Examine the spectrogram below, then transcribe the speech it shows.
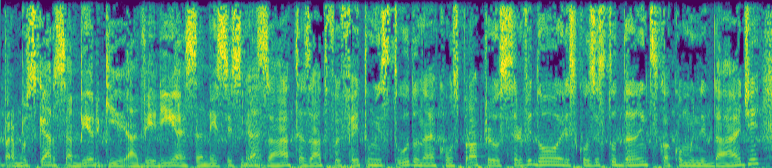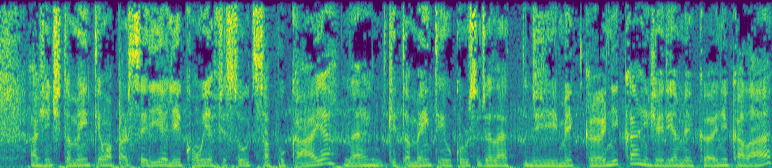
para buscar saber que haveria essa necessidade. Exato, exato. Foi feito um estudo, né, com os próprios servidores, com os estudantes, com a comunidade. A gente também tem uma parceria ali com o IFSul de Sapucaia, né, que também tem o curso de, de mecânica, engenharia mecânica lá.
